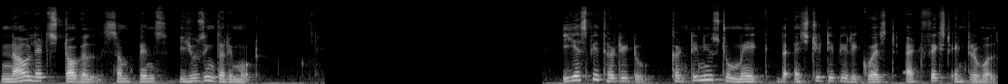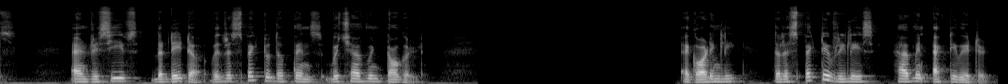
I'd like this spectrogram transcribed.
Now let's toggle some pins using the remote. ESP32 continues to make the HTTP request at fixed intervals and receives the data with respect to the pins which have been toggled. Accordingly, the respective relays have been activated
